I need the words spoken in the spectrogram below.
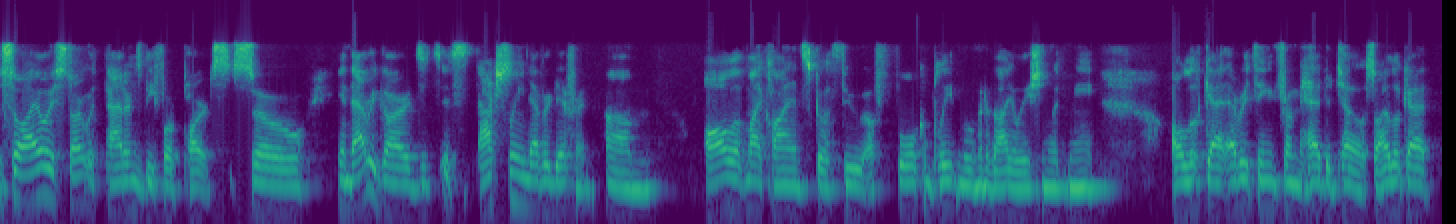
so I always start with patterns before parts. So in that regards, it's it's actually never different. Um, all of my clients go through a full, complete movement evaluation with me. I'll look at everything from head to toe. So I look at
